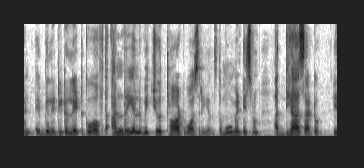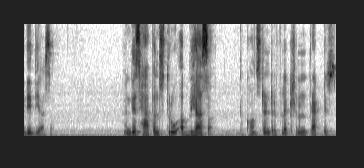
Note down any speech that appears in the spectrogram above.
And ability to let go of the unreal which you thought was real. So the movement is from adhyasa to nididhyasa. And this happens through abhyasa, the constant reflection and practice.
